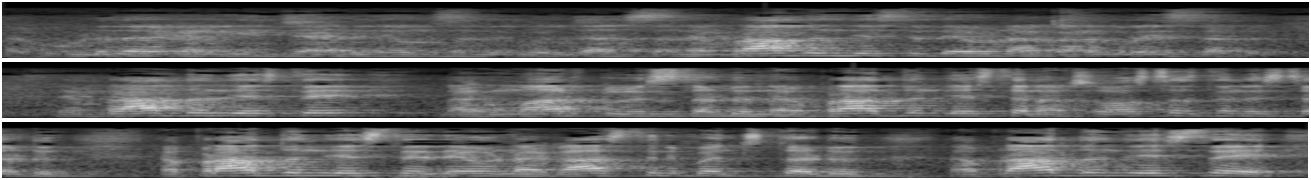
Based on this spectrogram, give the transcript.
నాకు విడుదల కలిగించాడు దేవుని సన్నిధికి వచ్చేస్తాను. నేను ప్రార్థన చేస్తే దేవుడు నాకు అనుగ్రహిస్తాడు. నేను ప్రార్థన చేస్తే నాకు మార్కులు ఇస్తాడు. నాకు ప్రార్థన చేస్తే నాకు స్వస్థతను ఇస్తాడు. నా ప్రార్థన చేస్తే దేవుడు నాకు ఆస్తిని పెంచుతాడు. నా ప్రార్థన చేస్తే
